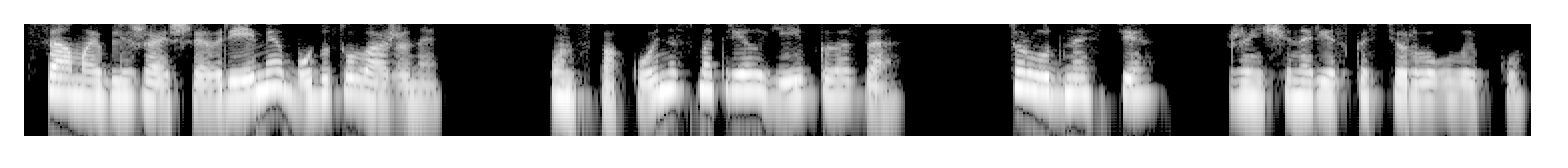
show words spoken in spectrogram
в самое ближайшее время будут улажены. Он спокойно смотрел ей в глаза. «Трудности», — женщина резко стерла улыбку.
